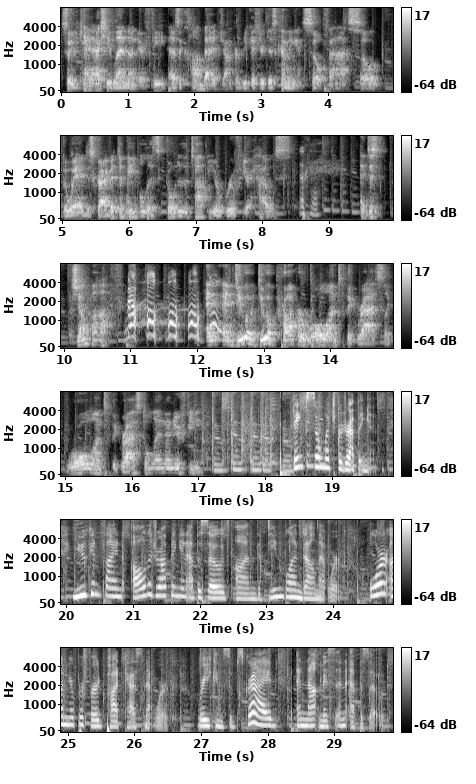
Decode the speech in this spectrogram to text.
So you can't actually land on your feet as a combat jumper because you're just coming in so fast. So the way I describe it to people is go to the top of your roof your house Okay. and just jump off. No. And, and do a do a proper roll onto the grass. Like roll onto the grass. Don't land on your feet. Thanks so much for dropping in. You can find all the dropping in episodes on the Dean Blundell Network or on your preferred podcast network, where you can subscribe and not miss an episode.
